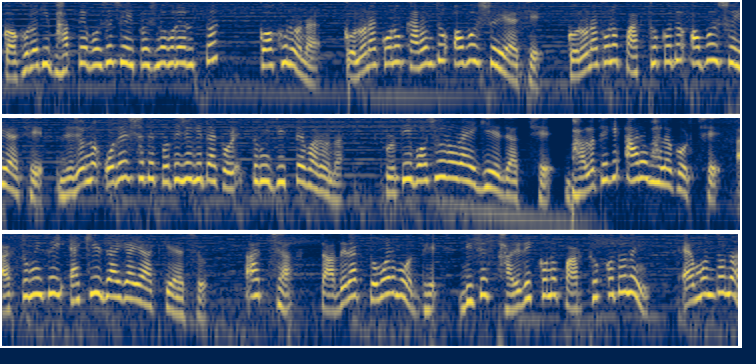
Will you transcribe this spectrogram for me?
কখনো কি ভাবতে বসেছো এই প্রশ্নগুলোর উত্তর? কখনো না। কোনো না কোনো কারণ তো অবশ্যই আছে। কোনো না কোনো পার্থক্য তো অবশ্যই আছে। যে জন্য ওদের সাথে প্রতিযোগিতা করে তুমি জিততে পারো না। প্রতি বছর ওরা এগিয়ে যাচ্ছে। ভালো থেকে আরও ভালো করছে। আর তুমি সেই একই জায়গায় আটকে আছো। আচ্ছা তাদের আর তোমার মধ্যে বিশেষ শারীরিক কোনো পার্থক্য তো নেই? এমন তো না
